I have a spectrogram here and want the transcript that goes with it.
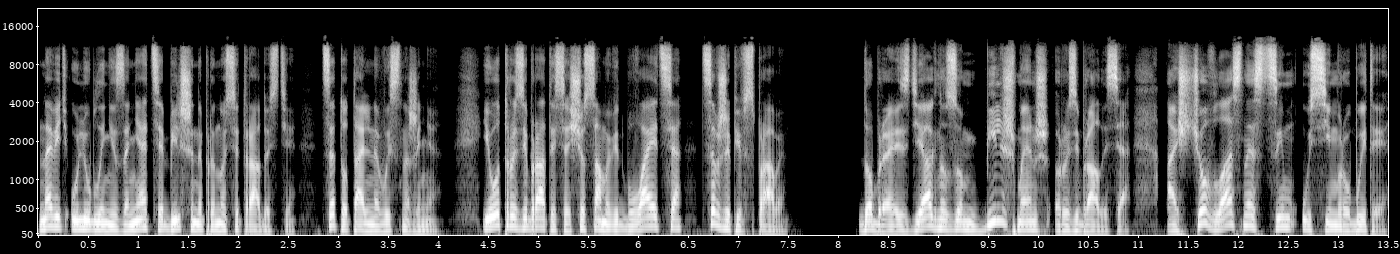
Навіть улюблені заняття більше не приносять радості. Це тотальне виснаження. І от розібратися, що саме відбувається, це вже півсправи. Добре, з діагнозом більш-менш розібралися. А що, власне, з цим усім робити?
